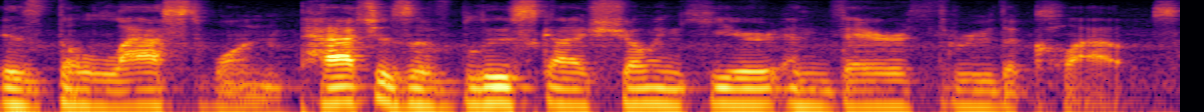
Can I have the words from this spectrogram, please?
is the last one patches of blue sky showing here and there through the clouds.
